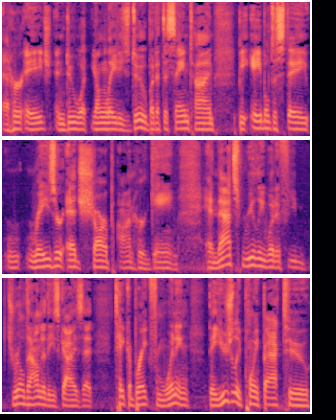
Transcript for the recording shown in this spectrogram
at her age and do what young ladies do, but at the same time be able to stay razor edge sharp on her game. And that's really what, if you drill down to these guys that take a break from winning, they usually point back to,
